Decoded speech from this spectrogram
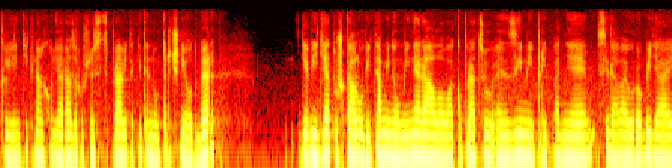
klienti k nám chodia raz ročne si spraviť taký ten nutričný odber, kde vidia tú škálu vitamínov, minerálov, ako pracujú enzymy, prípadne si dávajú robiť aj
